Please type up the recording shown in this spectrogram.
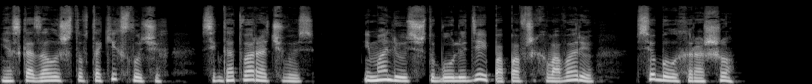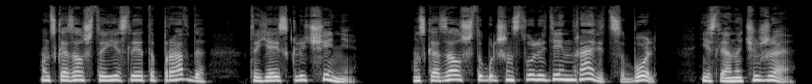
Я сказала, что в таких случаях всегда отворачиваюсь и молюсь, чтобы у людей, попавших в аварию, все было хорошо. Он сказал, что если это правда, то я исключение. Он сказал, что большинству людей нравится боль, если она чужая.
